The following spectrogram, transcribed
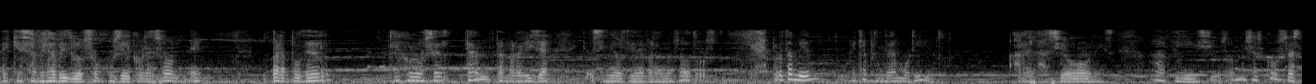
hay que saber abrir los ojos y el corazón ¿eh? para poder reconocer tanta maravilla que el Señor tiene para nosotros. Pero también hay que aprender a morir, a relaciones, a vicios, a muchas cosas,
